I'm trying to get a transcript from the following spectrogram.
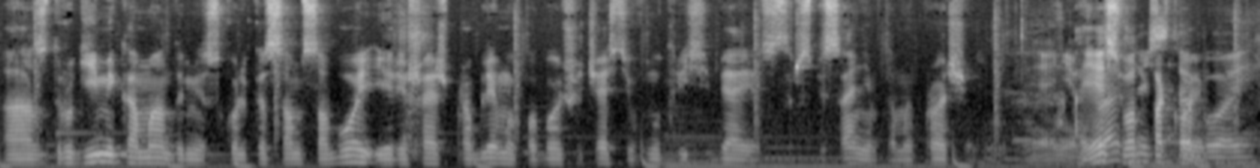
а, с другими командами, сколько сам собой и решаешь проблемы по большей части внутри себя и с расписанием там и прочим. а есть вот такой. Тобой.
